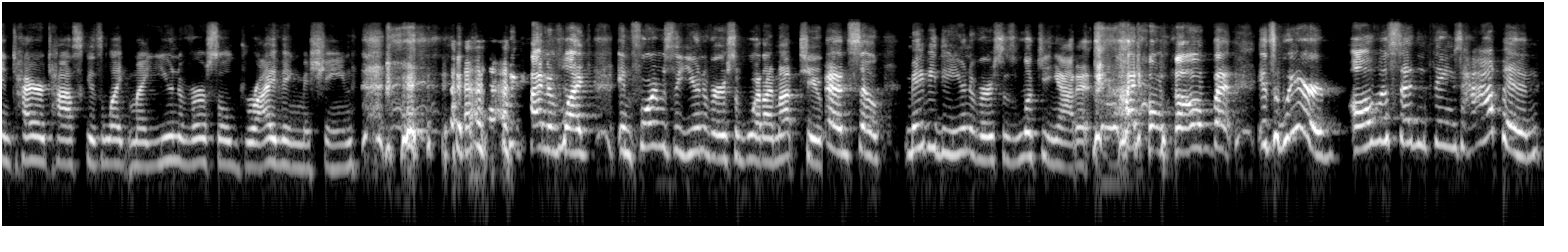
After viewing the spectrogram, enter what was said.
entire task is like my universal driving machine. kind of like informs the universe of what I'm up to. And so maybe the universe is looking at it. I don't know, but it's weird. All of a sudden things happen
